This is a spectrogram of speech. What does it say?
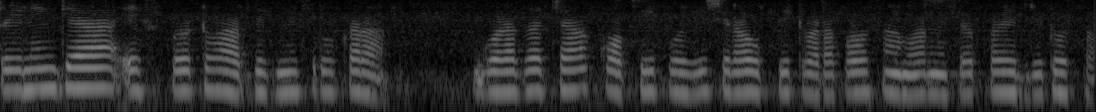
ट्रेनिंग घ्या एक्सपर्ट व्हा बिझनेस सुरू करा. गोळाचा चहा कॉफी पोहे शिरा उपीट वडापाव सांबार मिसळपाव इडली डोसा.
